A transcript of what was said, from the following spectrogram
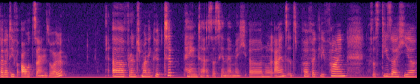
relativ out sein soll. Uh, French Manicure Tip Painter ist das hier nämlich. Äh, 01 It's Perfectly Fine. Das ist dieser hier.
